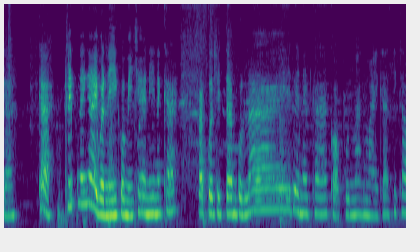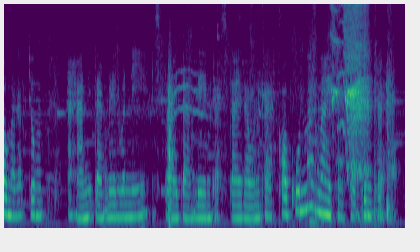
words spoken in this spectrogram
ค่ะค่ะ คลิปง่ายๆ วันนี้ก็มีแค่นี้นะคะฝากกดติดตามกดไลค์ด้วยนะคะ ขอบคุณมากมายค่ะ ที่เข้ามารับชมอาหารในต่างแดนวันนี้ สไตล์ต่างแดนค่ะ สไตล์เรานะคะ ขอบคุณมากมายค่ะ ขอบคุณค่ะ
